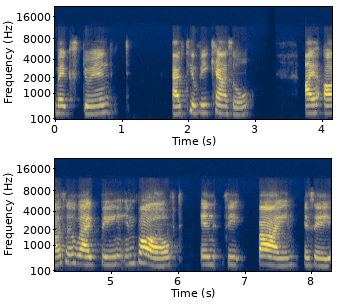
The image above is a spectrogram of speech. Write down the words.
like student activity council. I also like being involved in the fine is a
